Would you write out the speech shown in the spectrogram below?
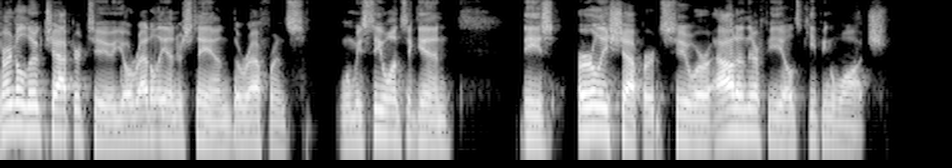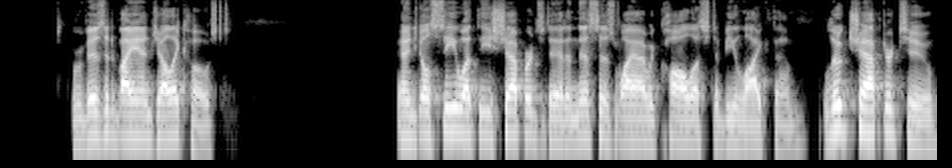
Turn to Luke chapter 2. You'll readily understand the reference when we see once again these early shepherds who were out in their fields keeping watch were visited by angelic host. And you'll see what these shepherds did, and this is why I would call us to be like them. Luke chapter 2,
